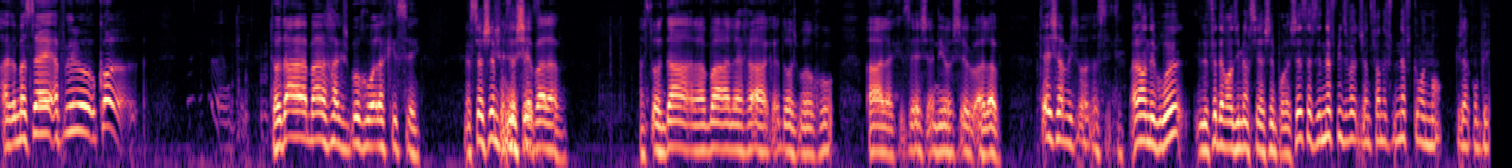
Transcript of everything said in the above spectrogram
אז למעשה אפילו כל... תודה רבה לך, הקדוש ברוך הוא, על הכיסא merci Hachem pour שאני cette יושב chaise. עליו. אז תודה רבה לך, הקדוש ברוך הוא, על הכיסא שאני יושב עליו. Alors en hébreu, le fait d'avoir dit merci à Hachem pour la chaise, ça faisait 9 mitzvot. Je viens de faire 9, 9 commandements que j'ai accomplis.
